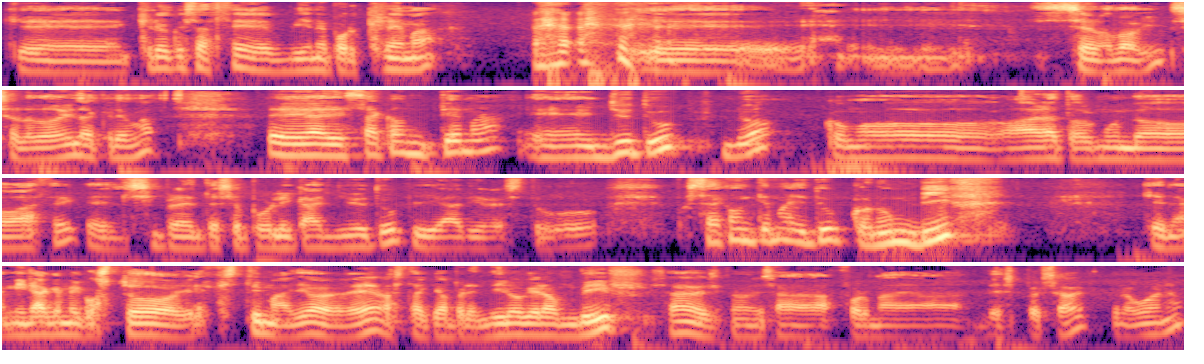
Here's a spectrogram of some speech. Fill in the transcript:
que creo que se hace, viene por crema, eh, se lo doy, se lo doy la crema. Eh, saca un tema en YouTube, ¿no? Como ahora todo el mundo hace, que simplemente se publica en YouTube y ya tienes tú. Pues saca un tema en YouTube con un beef que mira que me costó, es que estoy mayor, ¿eh? hasta que aprendí lo que era un beef, ¿sabes? Con esa forma de, expresar, pero bueno,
